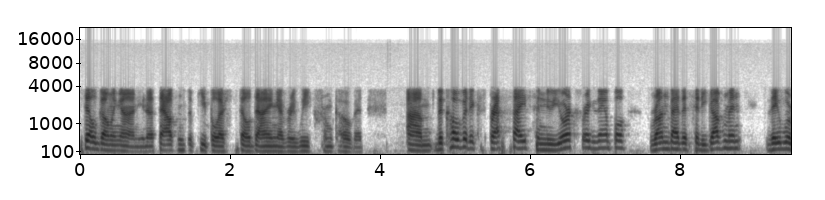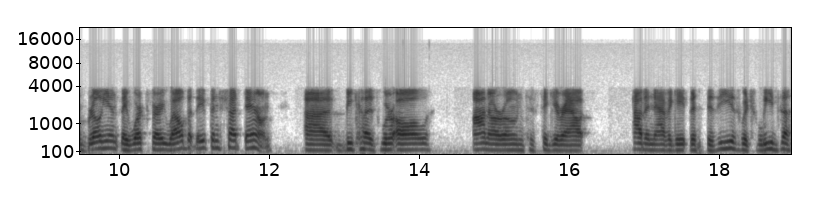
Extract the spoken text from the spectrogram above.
still going on. You know, thousands of people are still dying every week from COVID. Um, the COVID Express sites in New York, for example, run by the city government, they were brilliant. They worked very well, but they've been shut down uh, because we're all on our own to figure out how to navigate this disease, which leads us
